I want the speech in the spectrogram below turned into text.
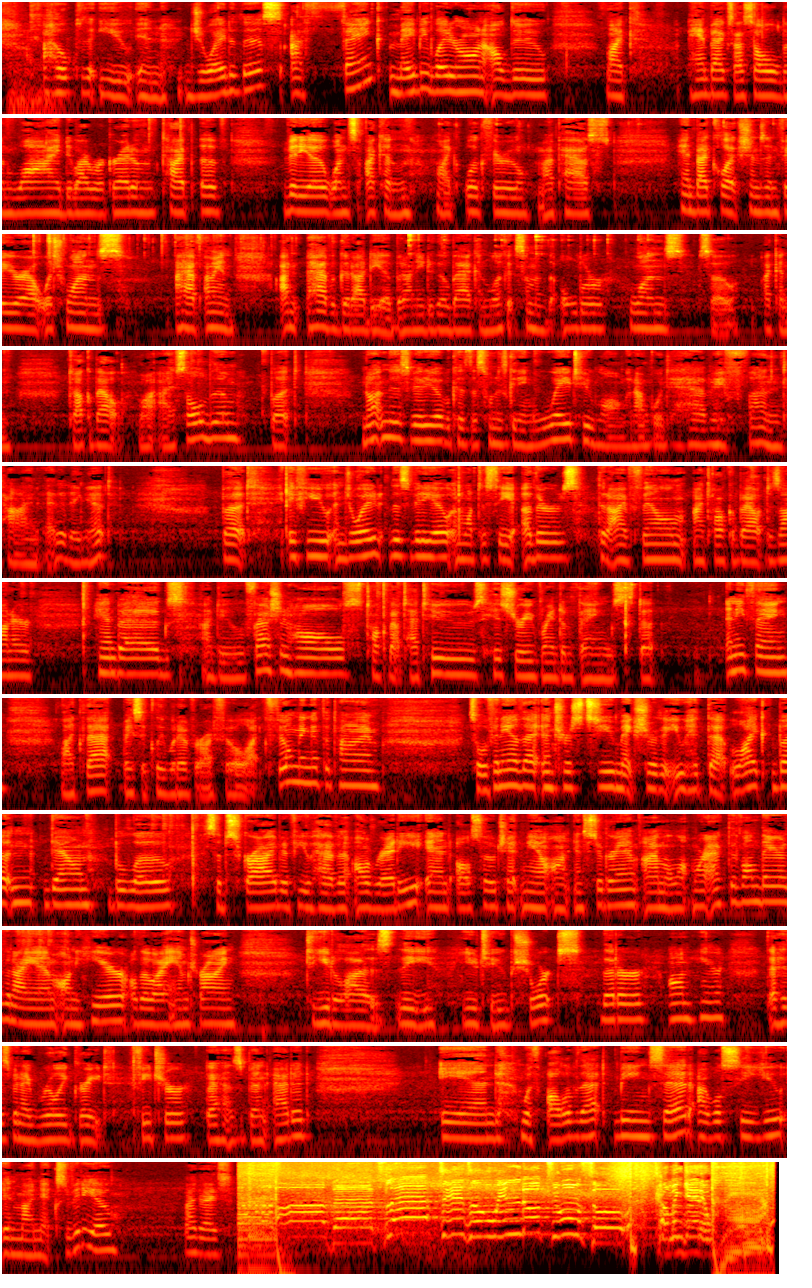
I hope that you enjoyed this. I think maybe later on I'll do like handbags I sold and why do I regret them type of video once I can like look through my past handbag collections and figure out which ones I have. I mean, I have a good idea, but I need to go back and look at some of the older ones so I can talk about why I sold them, but not in this video because this one is getting way too long and I'm going to have a fun time editing it. But if you enjoyed this video and want to see others that I film, I talk about designer handbags, I do fashion hauls, talk about tattoos, history, random things, stuff, anything like that. Basically whatever I feel like filming at the time. So if any of that interests you, make sure that you hit that like button down below. Subscribe if you haven't already. And also check me out on Instagram. I'm a lot more active on there than I am on here. Although I am trying to utilize the YouTube shorts that are on here. That has been a really great feature that has been added. And with all of that being said, I will see you in my next video. Bye, guys Come and get it.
